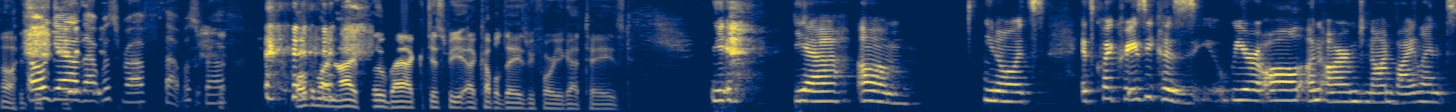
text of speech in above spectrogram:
No. it's Oh yeah, that was rough. That was rough. Voldemort and I flew back just be a couple days before you got tased. Yeah, yeah. Um, you know, it's it's quite crazy because we are all unarmed, nonviolent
